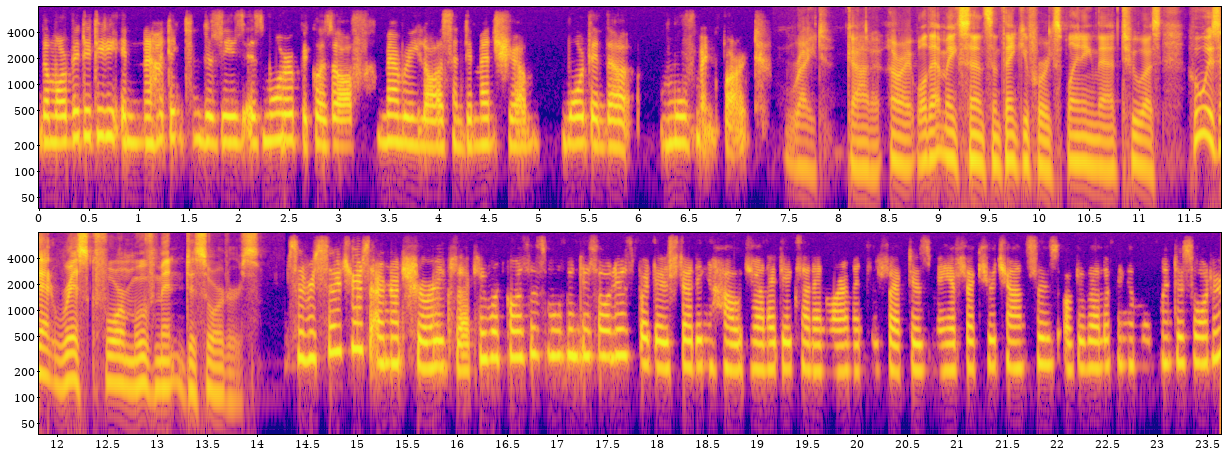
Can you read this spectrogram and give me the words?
the morbidity in Huntington disease is more because of memory loss and dementia more than the movement part. Right. Got it. All right. Well, that makes sense. And thank you for explaining that to us. Who is at risk for movement disorders? So, researchers are not sure exactly what causes movement disorders, but they're studying how genetics and environmental factors may affect your chances of developing a movement disorder.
